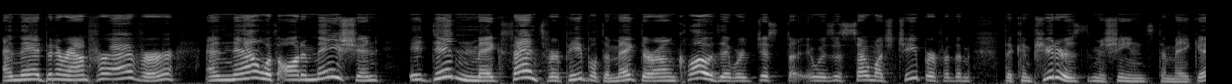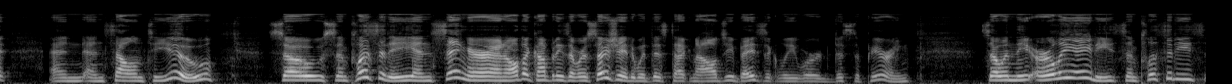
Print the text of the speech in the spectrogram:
And they had been around forever. And now with automation, it didn't make sense for people to make their own clothes. They were just it was just so much cheaper for the the computers machines to make it and and sell them to you. So Simplicity and Singer and all the companies that were associated with this technology basically were disappearing. So in the early 80s, Simplicity's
